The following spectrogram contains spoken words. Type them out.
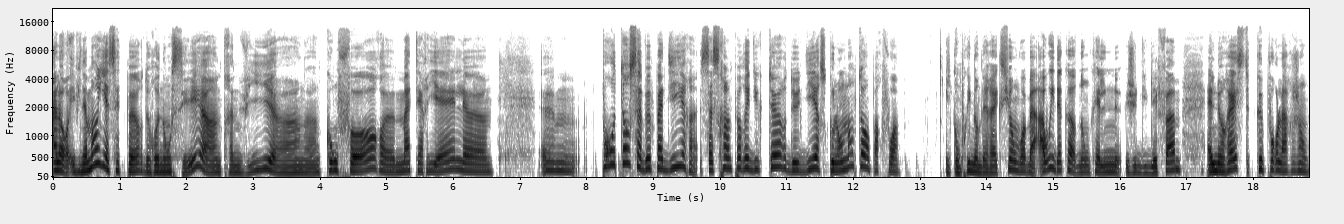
Alors évidemment, il y a cette peur de renoncer à un train de vie, à un, confort euh, matériel. Euh, euh, pour autant, ça ne veut pas dire, ça serait un peu réducteur de dire ce que l'on entend parfois y compris dans des réactions, on voit, ben, ah oui, d'accord, donc elle je dis les femmes, elles ne restent que pour l'argent.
